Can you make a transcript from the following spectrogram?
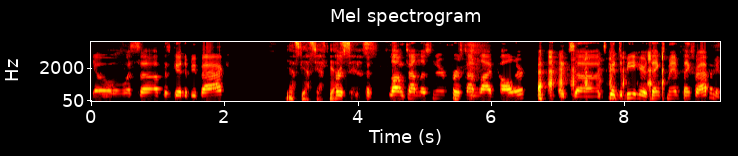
Yo, what's up? It's good to be back. Yes, yes, yes, yes. First, yes. Long time listener, first time live caller. it's uh, it's good to be here. Thanks, man. Thanks for having me.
